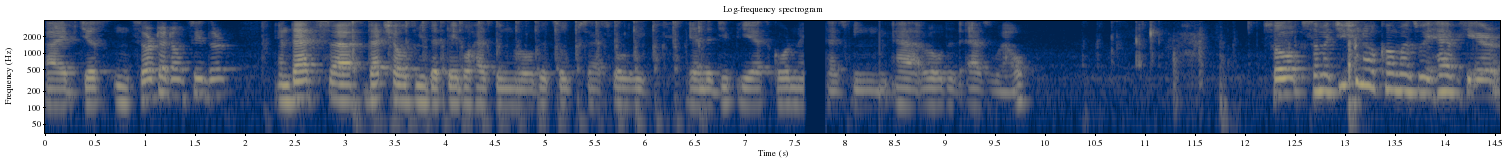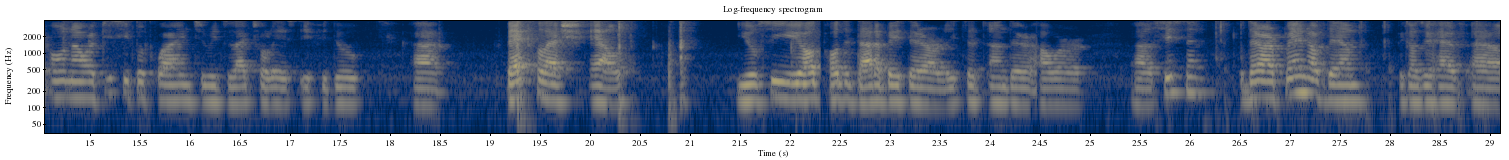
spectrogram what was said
I've just inserted on Cedar. And that's uh, that shows me the table has been loaded successfully and the GPS coordinate has been uh, loaded as well. So some additional comments we have here on our PSQL client we'd like to list if you do uh, backslash L, you'll see all, all the database that are listed under our uh, system. There are plenty of them because you have uh,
